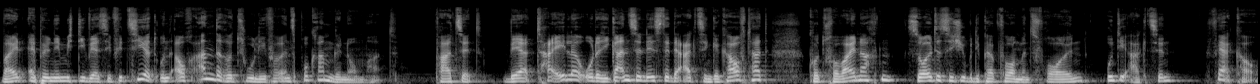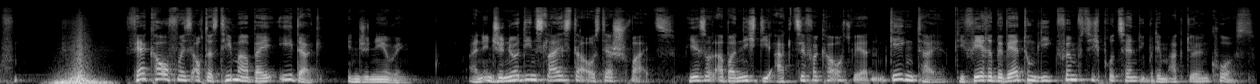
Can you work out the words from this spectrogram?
weil Apple nämlich diversifiziert und auch andere Zulieferer ins Programm genommen hat. Fazit. Wer Teile oder die ganze Liste der Aktien gekauft hat, kurz vor Weihnachten, sollte sich über die Performance freuen und die Aktien verkaufen. Verkaufen ist auch das Thema bei EDAG Engineering. Ein Ingenieurdienstleister aus der Schweiz. Hier soll aber nicht die Aktie verkauft werden. Im Gegenteil, die faire Bewertung liegt 50 Prozent über dem aktuellen Kurs.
